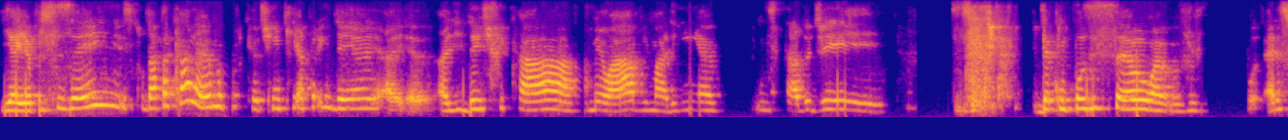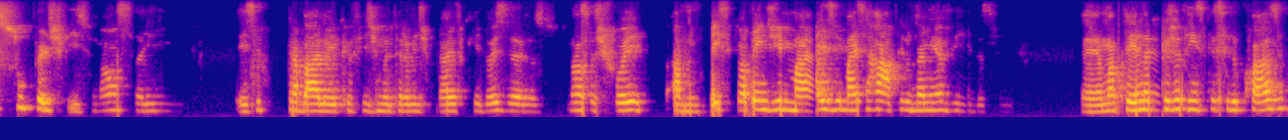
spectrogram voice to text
E aí eu precisei estudar pra caramba, porque eu tinha que aprender a, a identificar meu ave marinha em estado de, de decomposição. Era super difícil, nossa, e esse trabalho aí que eu fiz de monitoramento de praia, eu fiquei dois anos. Nossa, acho que foi a vez que eu aprendi mais e mais rápido na minha vida. Assim. É uma pena que eu já tenha esquecido quase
